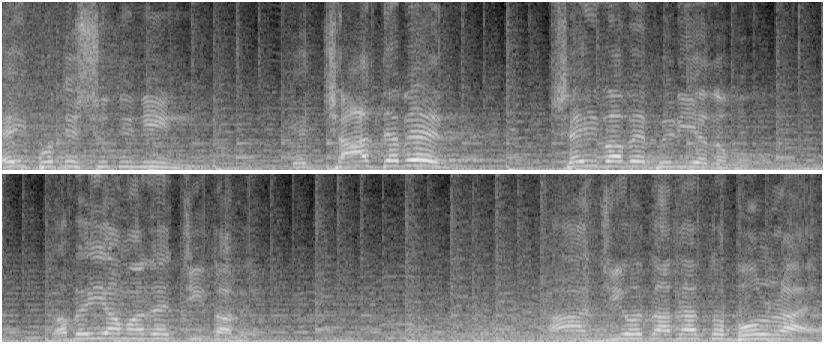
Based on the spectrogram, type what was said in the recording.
এই প্রতিশ্রুতি নিন যে যা দেবেন সেইভাবে ফিরিয়ে দেবো তবেই আমাদের जीत হবে आज जियो दादा तो बोल रहा है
